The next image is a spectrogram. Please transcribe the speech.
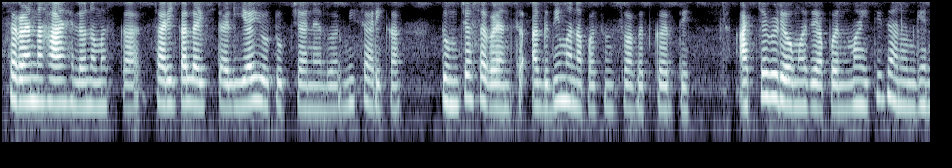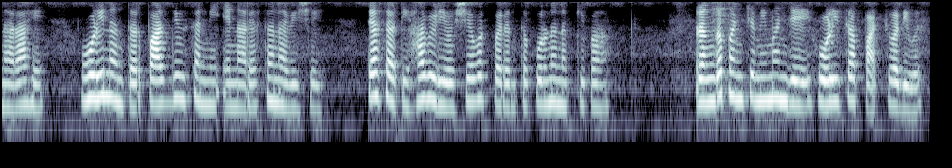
सगळ्यांना हाय हॅलो नमस्कार. सारिका लाईफस्टाईल या यूट्यूब चॅनलवर मी सारिका तुमच्या सगळ्यांचं अगदी मनापासून स्वागत करते. आजच्या व्हिडिओमध्ये आपण माहिती जाणून घेणार आहे होळीनंतर पाच दिवसांनी येणाऱ्या सणाविषयी. त्यासाठी हा व्हिडिओ शेवटपर्यंत पूर्ण नक्की पहा. रंगपंचमी म्हणजे होळीचा पाचवा दिवस.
